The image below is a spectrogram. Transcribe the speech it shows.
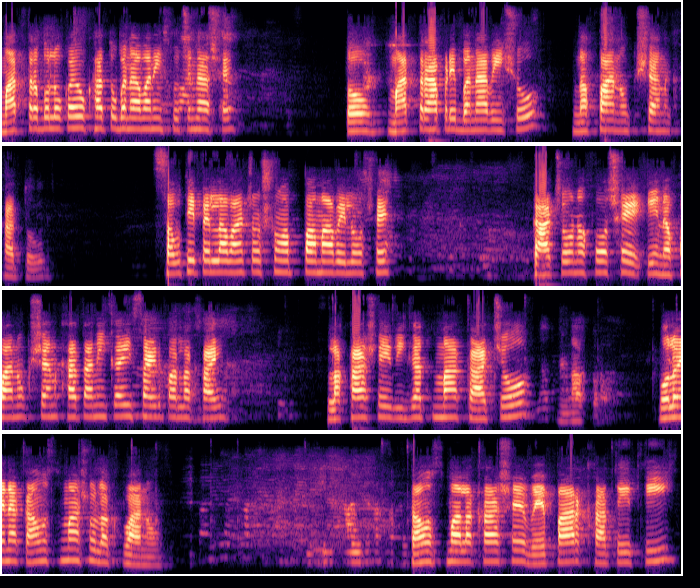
માત્ર બોલો કયું ખાતું બનાવવાની સૂચના છે? તો માત્ર આપણે બનાવીશું નફા નુકસાન ખાતું. સૌથી પહેલા વાંચો શું આપવામાં આવેલો છે? કાચો નફો છે એ નફા નુકસાન ખાતાની કઈ સાઈડ પર લખાય? લખાશે, વિગતમાં કાચો નફો બોલો, એના કૌંસમાં શું લખવાનું? કૌંસમાં લખાશે, વેપાર ખાતેથી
